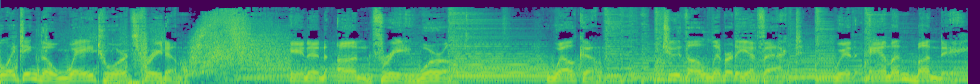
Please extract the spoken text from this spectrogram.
pointing the way towards freedom in an unfree world. Welcome to the Liberty Effect with Ammon Bundy.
